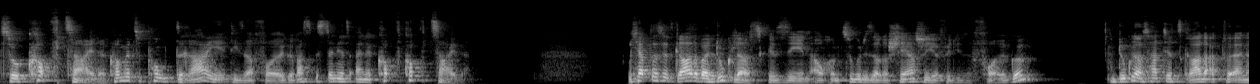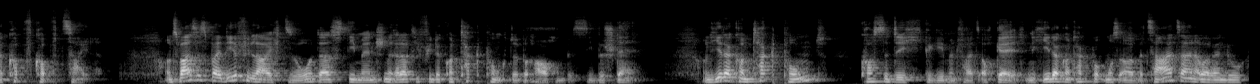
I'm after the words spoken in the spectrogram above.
zur Kopfzeile. Kommen wir zu Punkt 3 dieser Folge. Was ist denn jetzt eine Kopf-Kopfzeile? Ich habe das jetzt gerade bei Douglas gesehen, auch im Zuge dieser Recherche hier für diese Folge. Douglas hat jetzt gerade aktuell eine Kopf-Kopfzeile. Und zwar ist es bei dir vielleicht so, dass die Menschen relativ viele Kontaktpunkte brauchen, bis sie bestellen. Und jeder Kontaktpunkt kostet dich gegebenenfalls auch Geld. Nicht jeder Kontaktpunkt muss aber bezahlt sein, aber wenn du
